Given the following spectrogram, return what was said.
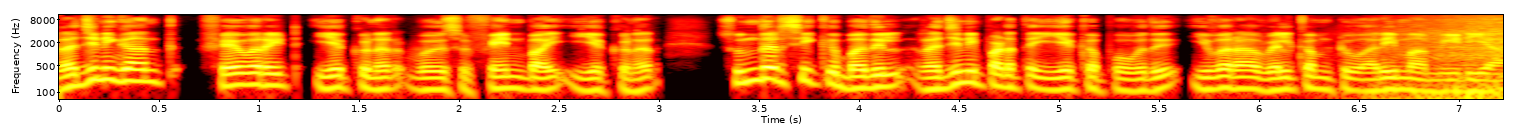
ரஜினிகாந்த் ஃபேவரைட் இயக்குனர் வேர்சு ஃபேன்பாய் இயக்குனர். சுந்தர்சிக்கு பதில் ரஜினி படத்தை இயக்கப் போவது. இவரா welcome to Arima media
